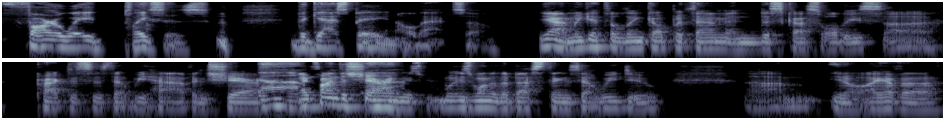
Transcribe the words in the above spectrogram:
far away places, the Gaspé and all that. So yeah, and we get to link up with them and discuss all these uh, practices that we have and share. Yeah, I find the sharing yeah. is is one of the best things that we do. Um, you know, I have a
